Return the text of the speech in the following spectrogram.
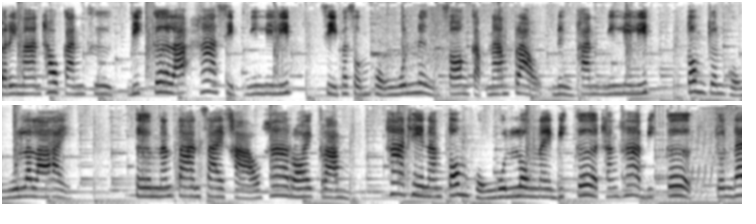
ปริมาณเท่ากันคือบิ๊กเกอร์ละ 50 มิลลิลิตร สีผสมผงวุ้น 1 ซองกับน้ำเปล่า 1,000 มิลลิลิตร ต้มจนผงวุ้นละลาย เติมน้ำตาลทรายขาว 500 กรัม 5 เทน้ำต้มผงวุ้นลงในบิ๊กเกอร์ทั้ง 5 บิ๊กเกอร์ จนได้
